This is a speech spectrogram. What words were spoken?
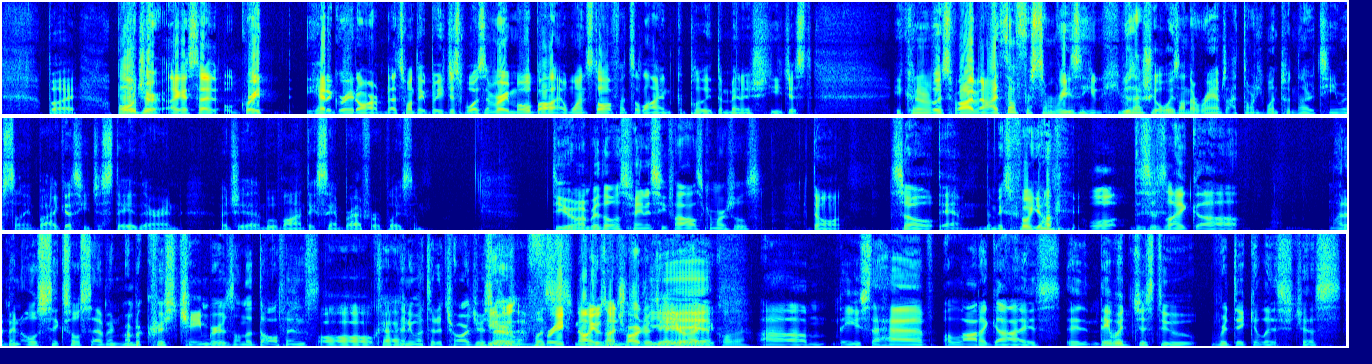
But Bulger, like I said, great. He had a great arm. That's one thing, but he just wasn't very mobile. And once the offensive line completely diminished, he just he couldn't really survive. And I thought for some reason he he was actually always on the Rams. I thought he went to another team or something, but I guess he just stayed there and eventually had to move on. I think Sam Bradford replaced him. Do you remember those fantasy files commercials? I don't. So Damn, that makes me feel young. Well, this is like uh might have been 06, 07. Remember Chris Chambers on the Dolphins? oh, okay. Then he went to the Chargers. he was a was- freak. No, he was on Chargers. Yeah, you're right. Yeah. You call that. Um, they used to have a lot of guys. And they would just do ridiculous. Just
